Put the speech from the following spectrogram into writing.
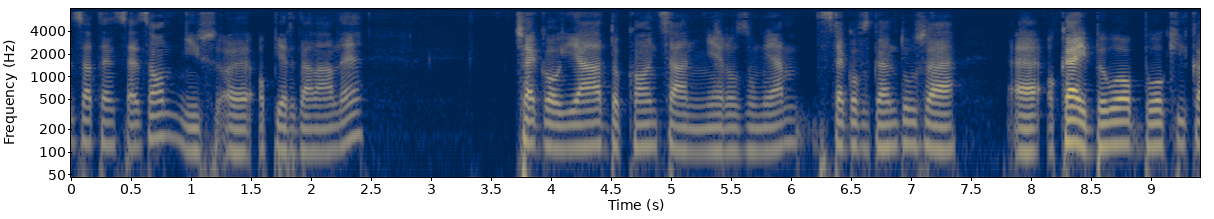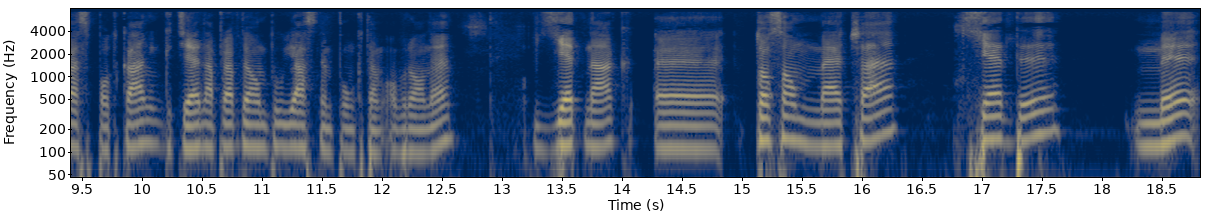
za ten sezon niż e, opierdalany, czego ja do końca nie rozumiem, z tego względu, że e, okej, było, było kilka spotkań, gdzie naprawdę on był jasnym punktem obrony, jednak e, to są mecze, kiedy my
